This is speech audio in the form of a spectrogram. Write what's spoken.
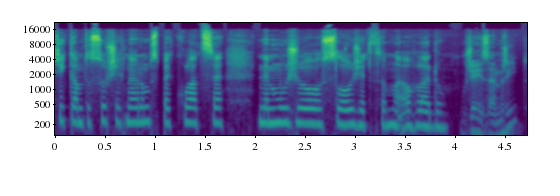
říkám, to jsou všechno jenom spekulace, nemůžu sloužit v tomhle ohledu. Může i zemřít?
